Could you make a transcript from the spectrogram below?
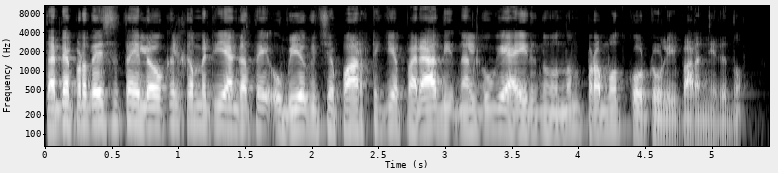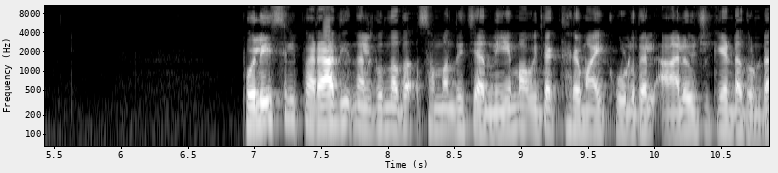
തന്റെ പ്രദേശത്തെ ലോക്കൽ കമ്മിറ്റി അംഗത്തെ ഉപയോഗിച്ച് പാർട്ടിക്ക് പരാതി നൽകുകയായിരുന്നുവെന്നും പ്രമോദ് കോട്ടൂളി പറഞ്ഞിരുന്നു. പോലീസിൽ പരാതി നൽകുന്നത് സംബന്ധിച്ച് നിയമവിദഗ്ധരുമായി കൂടുതൽ ആലോചിക്കേണ്ടതുണ്ട്.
